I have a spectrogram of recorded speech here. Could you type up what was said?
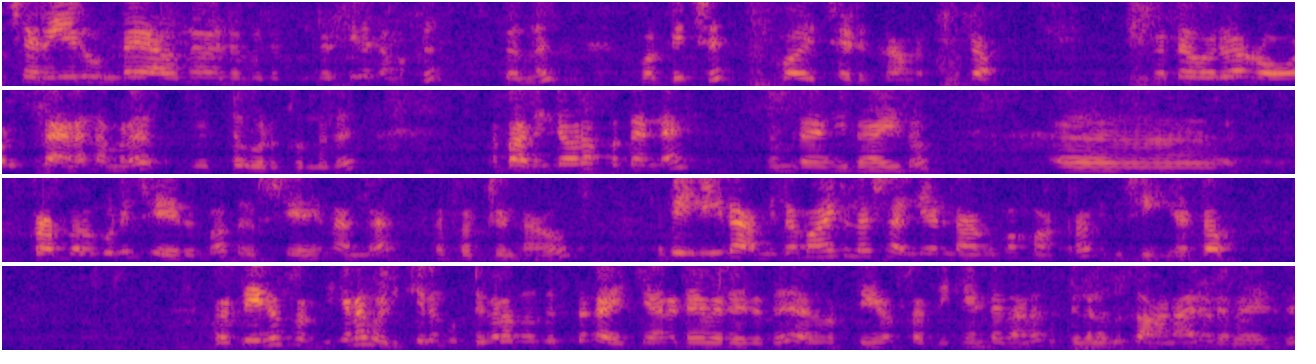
ചെറിയൊരു ഉണ്ടയാവുന്ന വിധ- വിധ- വിധത്തിൽ നമുക്ക് ഇതൊന്ന് പൊട്ടിച്ച് കുഴച്ചെടുക്കാൻ പറ്റും കേട്ടോ. എന്നിട്ട് ഓരോ റോൾസ് ആണ് നമ്മൾ ഇട്ട് കൊടുക്കുന്നത്. അപ്പം അതിന്റെ ഒപ്പം തന്നെ നമ്മുടെ ഇതായതും സ്ക്രബ്ബറും കൂടി ചേരുമ്പോൾ തീർച്ചയായും നല്ല എഫക്റ്റ് ഉണ്ടാവും. അപ്പോൾ എലിയുടെ അമിതമായിട്ടുള്ള ശല്യം ഉണ്ടാകുമ്പോൾ മാത്രം ഇത് ചെയ്യാം കേട്ടോ. പ്രത്യേകം ശ്രദ്ധിക്കണം. ഒരിക്കലും കുട്ടികളൊന്നും എടുത്ത് കഴിക്കാൻ ഇടവരരുത്. അത് പ്രത്യേകം ശ്രദ്ധിക്കേണ്ടതാണ്. കുട്ടികളത് കാണാൻ ഇടവരരുത്.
